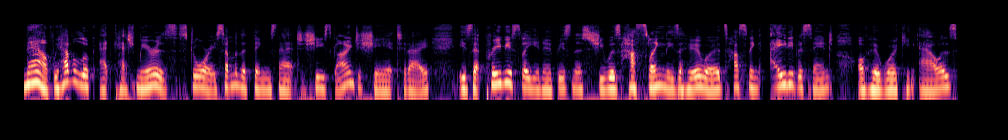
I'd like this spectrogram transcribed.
Now, if we have a look at Kashmira's story, some of the things that she's going to share today is that previously in her business she was hustling, these are her words words, hustling 80% of her working hours.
